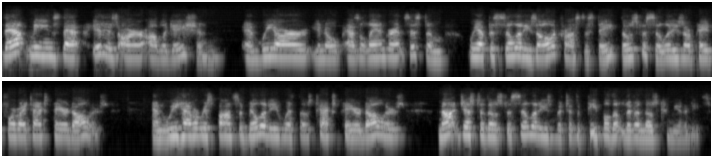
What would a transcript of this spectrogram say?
that means that it is our obligation and we are, you know, as a land grant system, we have facilities all across the state. Those facilities are paid for by taxpayer dollars. And we have a responsibility with those taxpayer dollars, not just to those facilities, but to the people that live in those communities.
